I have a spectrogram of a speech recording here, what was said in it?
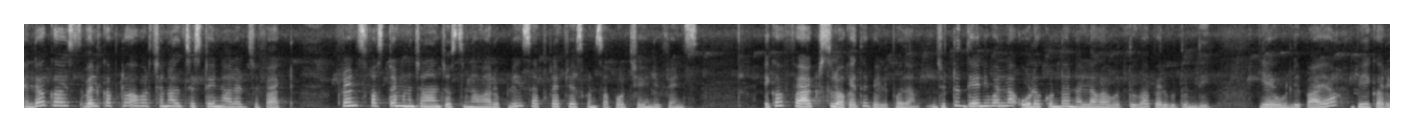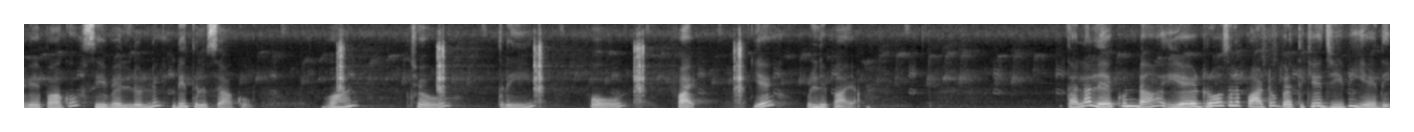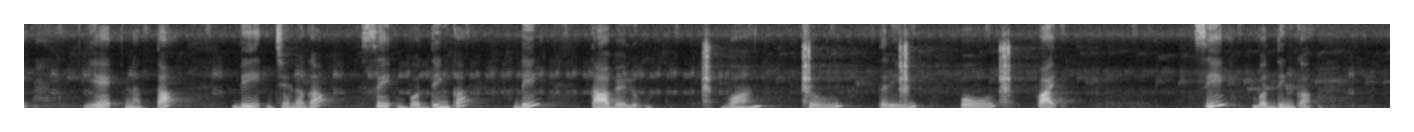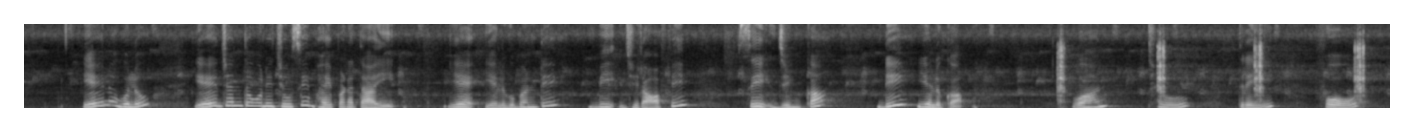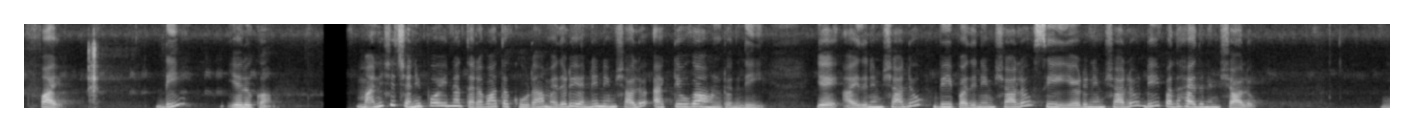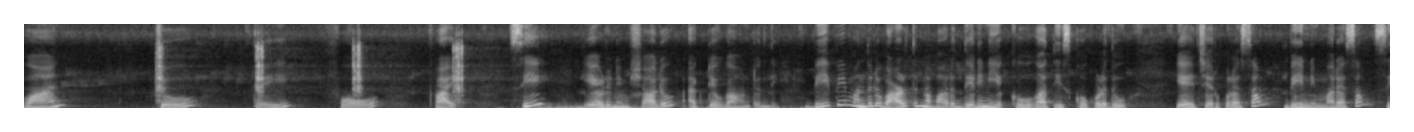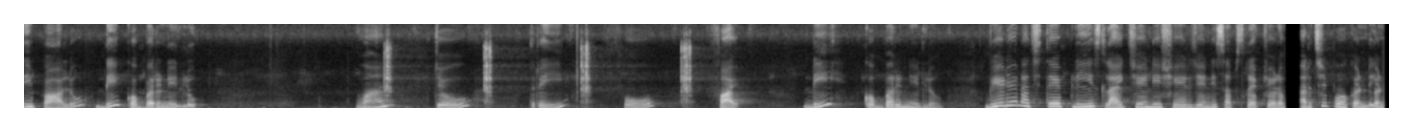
Hello guys welcome to our channel సిస్టే knowledge fact friends first time మన channel చూస్తున్నవారు please subscribe చేసుకొని support చేయండి friends ఇక ఫ్యాక్ట్స్లోకి అయితే వెళ్ళిపోదాం. జుట్టు దేనివల్ల ఊడకుండా నల్లగా ఒత్తుగా పెరుగుతుంది? ఏ ఉల్లిపాయ బి కరివేపాకు సి వెల్లుల్లి D తులసాకు. One two three four five A ఉల్లిపాయ? తల లేకుండా ఏడు రోజుల పాటు బ్రతికే జీవి ఏది? ఏ నత్త బి జలగ సి బొద్దింక డి తాబేలు. One two three four five. C బొద్దింక. ఏనుగులు ఏ జంతువుని చూసి భయపడతాయి? ఏ ఎలుగుబంటి బి జిరాఫీ సి జింక డి ఎలుక. One two three four five. D ఎలుక. మనిషి చనిపోయిన తర్వాత కూడా మెదడు ఎన్ని నిమిషాలు యాక్టివ్గా ఉంటుంది? ఏ ఐదు నిమిషాలు బి పది నిమిషాలు సి ఏడు నిమిషాలు డి పదహైదు నిమిషాలు. One two three four five. C ఏడు నిమిషాలు యాక్టివ్గా ఉంటుంది. బీపీ మందులు వాడుతున్న వారు దేనిని ఎక్కువగా తీసుకోకూడదు? ఏ చెరుకు రసం బి నిమ్మరసం సి పాలు డి కొబ్బరి నీళ్ళు. One two three four five. D కొబ్బరి నీళ్ళు. వీడియో నచ్చితే ప్లీజ్ లైక్ చేయండి షేర్ చేయండి సబ్స్క్రైబ్ చేయడం మర్చిపోకండి.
